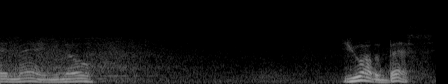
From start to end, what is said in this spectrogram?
said, man, you know, you are the best.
